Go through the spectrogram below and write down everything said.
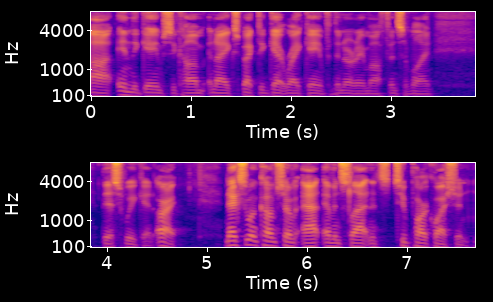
uh, in the games to come, and I expect a get right game for the Notre Dame offensive line this weekend. All right. Next one comes from at Evan Slatton. It's a two part question.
